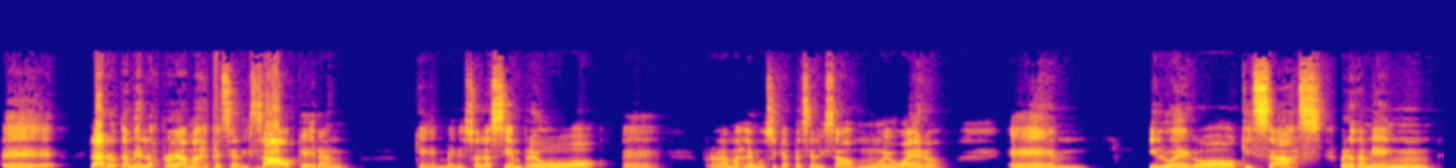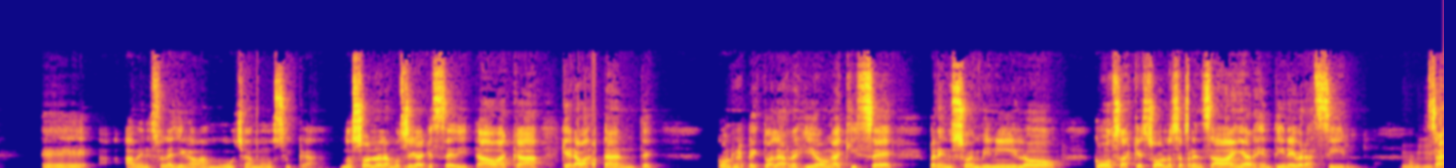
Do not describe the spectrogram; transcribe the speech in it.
eh, claro, también los programas especializados que eran, que en Venezuela siempre hubo, eh, programas de música especializados muy buenos. Em, y luego quizás, bueno, también eh, a Venezuela llegaba mucha música. No solo la música que se editaba acá, que era bastante, con respecto a la región, aquí se prensó en vinilo cosas que solo se prensaban en Argentina y Brasil. O sea,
